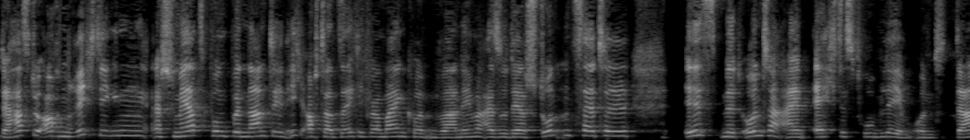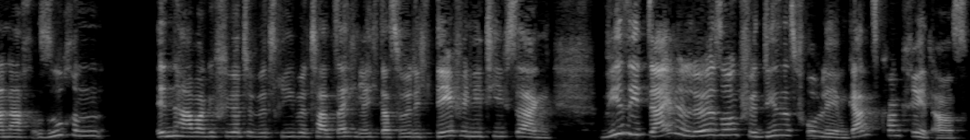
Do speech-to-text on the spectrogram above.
Da hast du auch einen richtigen äh, Schmerzpunkt benannt, den ich auch tatsächlich bei meinen Kunden wahrnehme. Also der Stundenzettel ist mitunter ein echtes Problem und danach suchen inhabergeführte Betriebe tatsächlich, das würde ich definitiv sagen. Wie sieht deine Lösung für dieses Problem ganz konkret aus?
